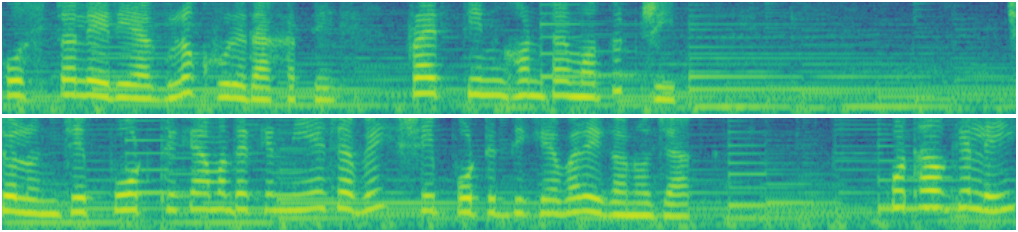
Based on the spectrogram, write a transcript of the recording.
কোস্টাল এরিয়াগুলো ঘুরে দেখাতে, প্রায় তিন ঘণ্টার মতো ট্রিপ। চলুন, যে পোর্ট থেকে আমাদেরকে নিয়ে যাবে, সেই পোর্টের দিকে এবার এগানো যাক। কোথাও গেলেই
